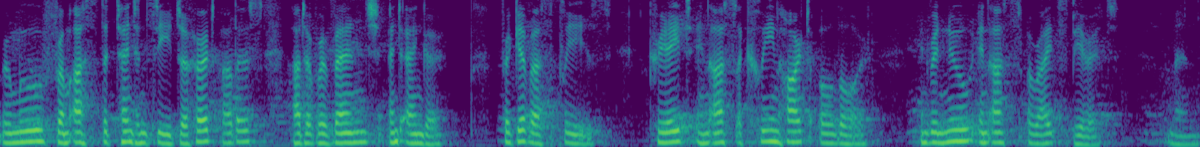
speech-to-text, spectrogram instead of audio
Remove from us the tendency to hurt others out of revenge and anger. Forgive us, please. Create in us a clean heart, O Lord, and renew in us a right spirit. Amen.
